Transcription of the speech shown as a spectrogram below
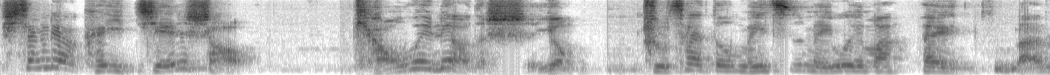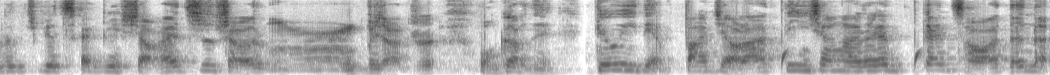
香料可以减少。调味料的使用，煮菜都没滋没味吗？哎，拿了这个菜给小孩吃，小孩嗯不想吃。我告诉你，丢一点八角啦、丁香啊、甘草啊等等，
